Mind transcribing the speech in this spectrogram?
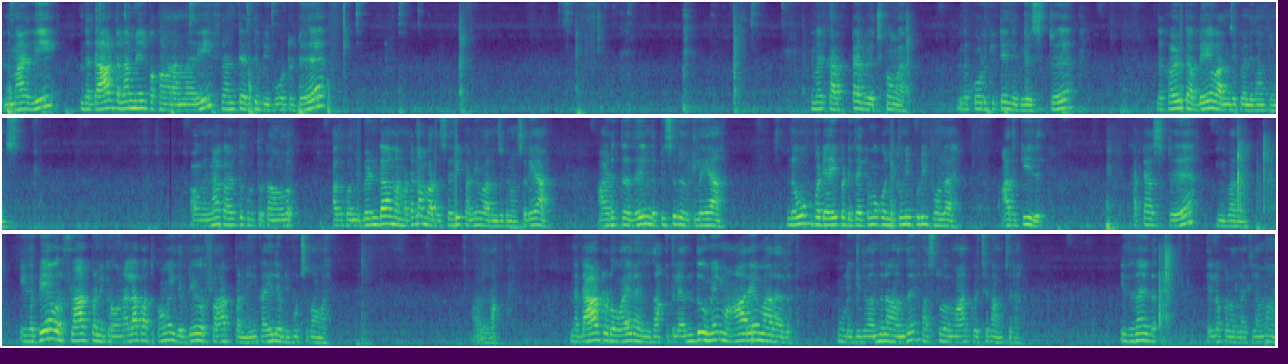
இந்த மாதிரி இந்த டாட் எல்லாம் மேல் பக்கம் வர மாதிரி ஃப்ரண்ட் எடுத்து இப்படி போட்டுட்டு இந்த மாதிரி கரெக்டாக இப்படி வச்சுக்கோங்க. இந்த கோடு கிட்டே இது இப்படி வச்சுட்டு இந்த கழுத்து அப்படியே வரைஞ்சிக்க வேண்டியதான் ஃப்ரெண்ட்ஸ் அவங்க என்ன கழுத்து கொடுத்துருக்காங்களோ அது கொஞ்சம் பெண்டாக இருந்தால் மட்டும் நம்ம அதை சரி பண்ணி வரைஞ்சிக்கணும் சரியா? அடுத்தது இந்த பிசுறு இருக்கு இல்லையா? இந்த ஊக்குப்பட்டி ஐப்பட்டி தைக்கும்போது கொஞ்சம் துணி பிடிப்போம்ல? அதுக்கு இது. கட்டாச்சிட்டு இங்கே பாருங்கள் இதை அப்படியே ஒரு ஃப்ளாட் பண்ணிக்கோங்க. நல்லா பார்த்துக்கோங்க. இதை அப்படியே ஒரு ஃப்ளாட் பண்ணி கையில் இப்படி பிடிச்சிக்கோங்க. அவ்வளோதான் இந்த டாட்டோட ஒயரம் இதுதான். இதில் எதுவுமே மாறே மாறாது. உங்களுக்கு இது வந்து நான் வந்து ஃபஸ்ட்டு ஒரு மார்க் வச்சு காமிச்சிடுறேன். இதுதான் இது. எல்லோ கலரில் வைக்கலாமா?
